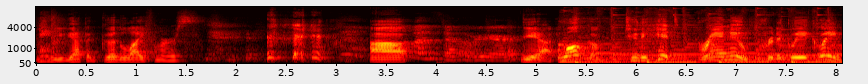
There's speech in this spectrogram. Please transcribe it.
Being the dog. Man, you got the good life, Merce. Uh, Fun stuff over here. yeah. Welcome to the hit, brand new, critically acclaimed,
